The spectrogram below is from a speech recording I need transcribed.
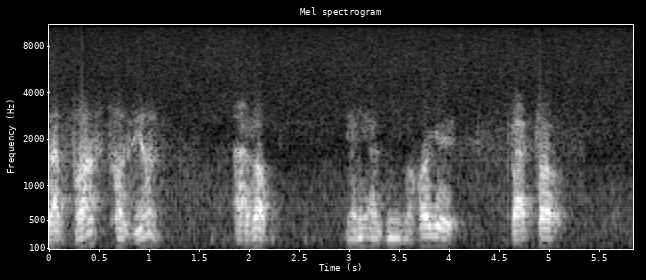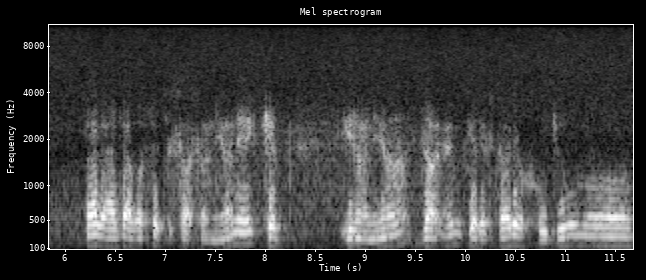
و باز تازیان عرب یعنی از نیمه های تا بله از عواسط ساسانیانه که ایرانیا دائم گرفتار حجوم و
